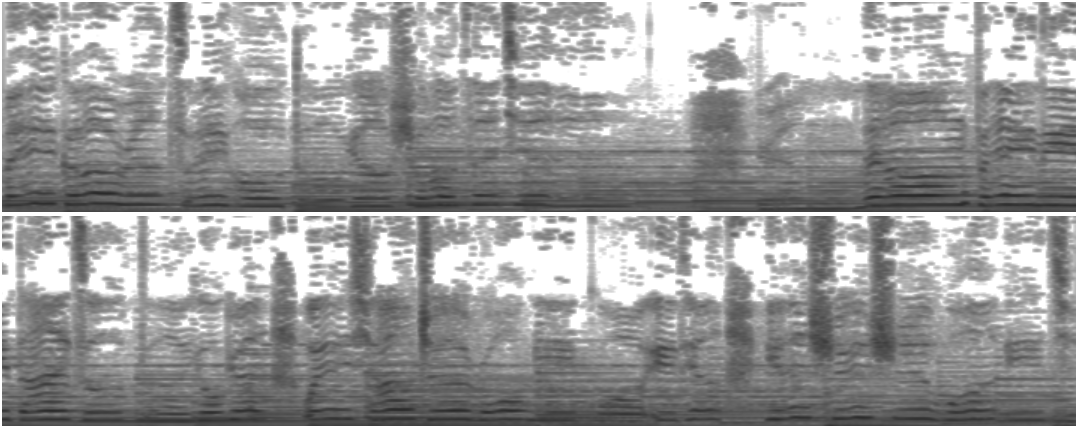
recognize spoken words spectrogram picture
每个人最后都要说再见。被你带走的永远，微笑着容易过一天。也许是我已经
